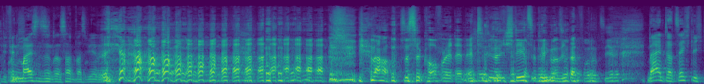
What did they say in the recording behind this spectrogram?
Wir finden meistens interessant, was wir reden. genau, das ist so Corporate Identity. Ich stehe zu dem, was ich da produziere. Nein, tatsächlich,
